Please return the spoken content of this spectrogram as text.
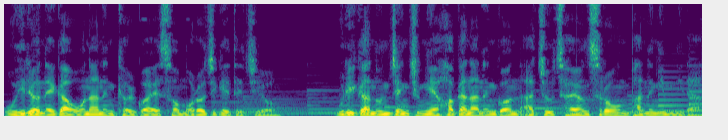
오히려 내가 원하는 결과에서 멀어지게 되지요. 우리가 논쟁 중에 화가 나는 건 아주 자연스러운 반응입니다.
